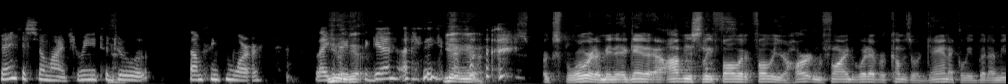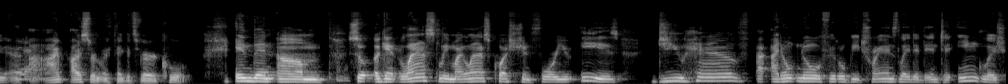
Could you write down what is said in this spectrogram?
Thank you so much. We need to yeah. do something more like yeah, this yeah. again. I think. yeah, yeah. Explore it. I mean, again, obviously yes. follow follow your heart and find whatever comes organically. But I mean, yeah. I, I certainly think it's very cool. And then, um, so again, lastly, my last question for you is. Do you have, I don't know if it'll be translated into English,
